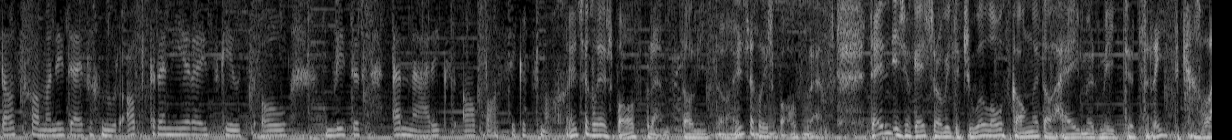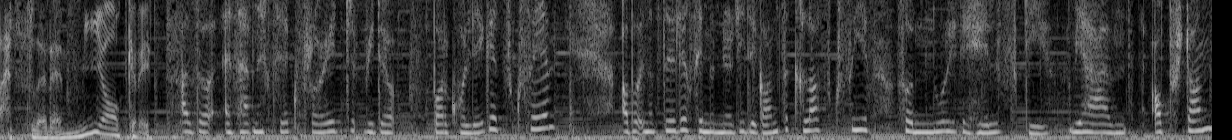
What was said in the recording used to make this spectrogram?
das kann man nicht einfach nur abtrainieren. Jetzt gilt es auch, wieder Ernährungsanpassungen zu machen. Ist ein bisschen Spassbremse, Anita. Ist ein bisschen Spassbremse. Dann ist ja gestern auch wieder die Schule losgegangen. Da haben wir mit der Drittklässlerin Mia geredet. Also es hat mich sehr gefreut, wieder ein paar Kollegen zu sehen. Aber natürlich sind wir nicht in der ganzen Klasse, gewesen, sondern nur in der Hälfte. Wir haben Abstand,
